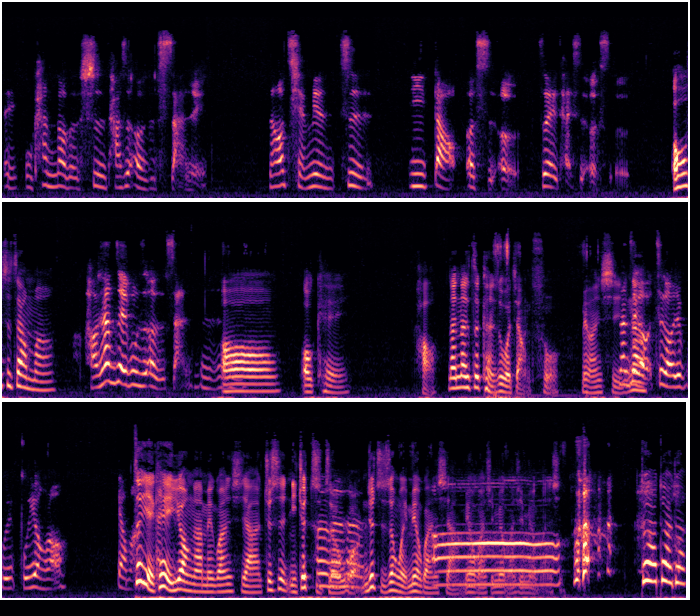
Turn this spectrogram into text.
哎，我看到的是它是二十三哎，然后前面是一到二十二，所以才是二十二。哦，是这样吗？好像这一部是二十三。嗯。哦，OK。好，那那这可能是我讲错，没关系。那这个这个我就不不用了？这也可以用啊，没关系啊，就是你就指责我，你就指责我也没有关系啊，没有关系，没有关系，没有关系。对啊，对啊，对啊，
